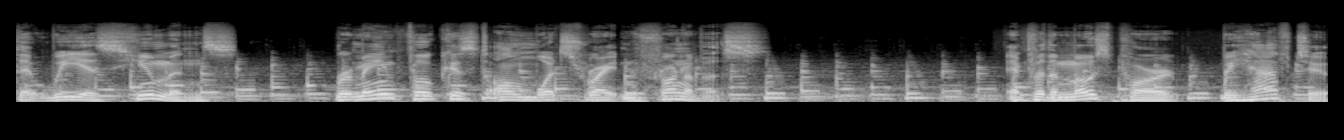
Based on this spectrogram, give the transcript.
that we as humans remain focused on what's right in front of us. And for the most part, we have to.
